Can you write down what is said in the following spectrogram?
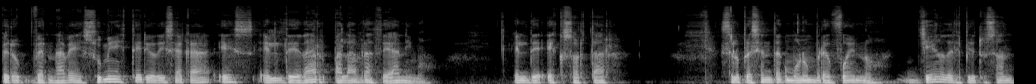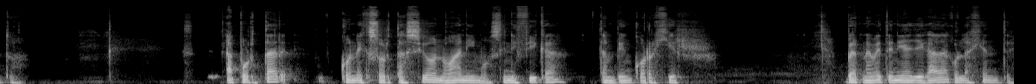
pero Bernabé, su ministerio, dice acá, es el de dar palabras de ánimo, el de exhortar. Se lo presenta como un hombre bueno, lleno del Espíritu Santo. Aportar con exhortación o ánimo significa también corregir. Bernabé tenía llegada con la gente.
